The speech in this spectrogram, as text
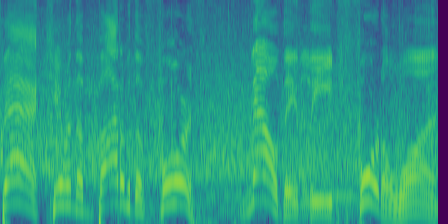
back here in the bottom of the fourth. Now they lead 4 to 1.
